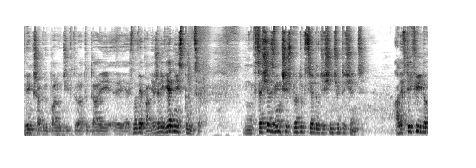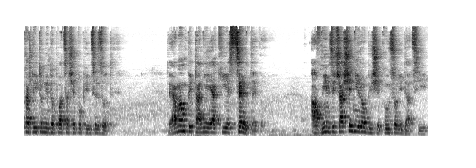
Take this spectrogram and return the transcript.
większa grupa ludzi, która tutaj e, jest. No wie pan, jeżeli w jednej spółce mm, chce się zwiększyć produkcję do 10 tysięcy, ale w tej chwili do każdej tony dopłaca się po 500 zł, to ja mam pytanie, jaki jest cel tego? A w międzyczasie nie robi się konsolidacji,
